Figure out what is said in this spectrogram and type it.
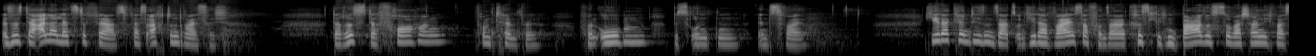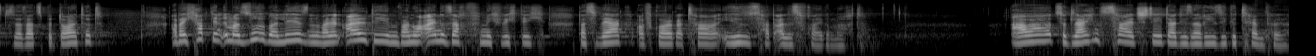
Es ist der allerletzte Vers, Vers 38. Da riss der Vorhang vom Tempel von oben bis unten in zwei. Jeder kennt diesen Satz und jeder weiß auch von seiner christlichen Basis so wahrscheinlich, was dieser Satz bedeutet. Aber ich habe den immer so überlesen, weil in all dem war nur eine Sache für mich wichtig, das Werk auf Golgatha. Jesus hat alles freigemacht. Aber zur gleichen Zeit steht da dieser riesige Tempel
